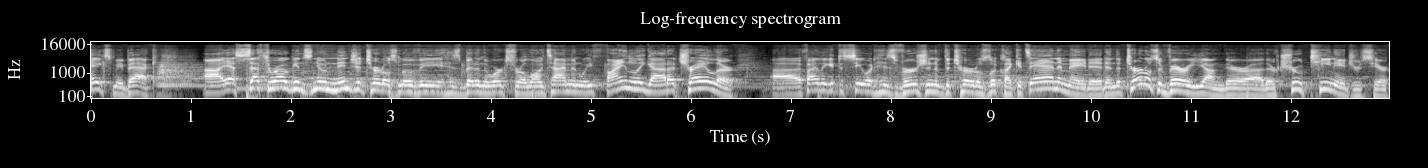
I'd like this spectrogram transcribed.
Takes me back. Uh, yes, Seth Rogen's new Ninja Turtles movie has been in the works for a long time, and we finally got a trailer. Uh, I finally get to see what his version of the turtles look like. It's animated, and the turtles are very young. They're uh, they're true teenagers here.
